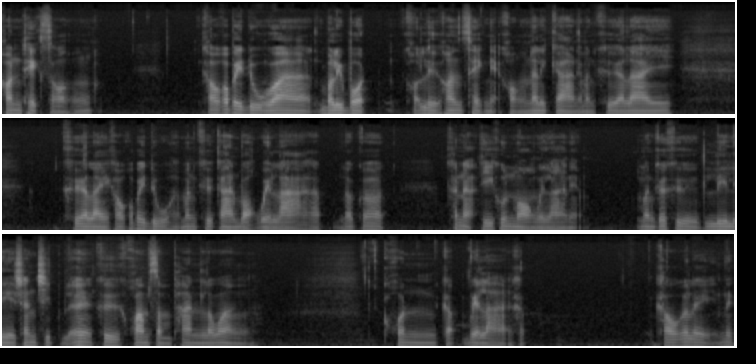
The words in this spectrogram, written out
คอนเท็กซ์ของเขาก็ไปดูว่าบริบทหรือคอนเท็กซ์เนี่ย ของนาฬิกาเนี่ย มันคืออะไร คืออะไรเขาก็ไปดูครับมันคือการบอกเวลาครับ แล้วก็ขณะที่คุณมองเวลาเนี่ย มันก็คือ relationship เออคือความสัมพันธ์ระหว่างคนกับเวลาครับ เขาก็เลยนึก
